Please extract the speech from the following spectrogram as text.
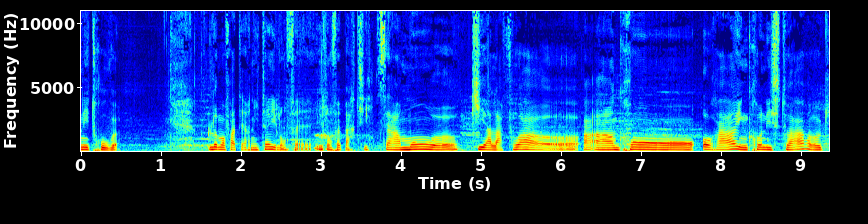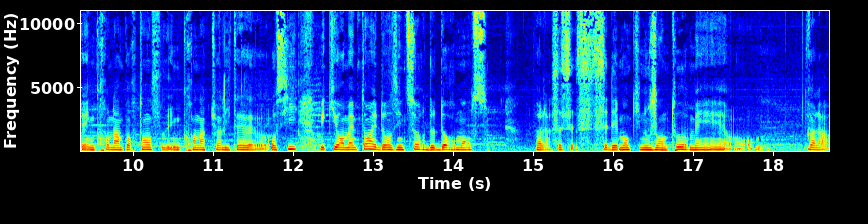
y trouve. Le mot fraternité, il en fait, il en fait partie. C'est un mot euh, qui à la fois euh, a un grand aura, une grande histoire, qui a une grande importance, une grande actualité aussi, mais qui en même temps est dans une sorte de dormance. Voilà, c'est des mots qui nous entourent, mais voilà,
